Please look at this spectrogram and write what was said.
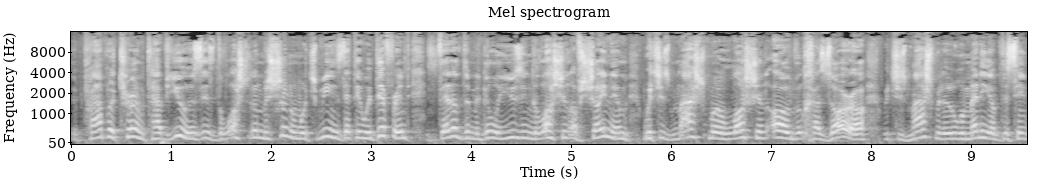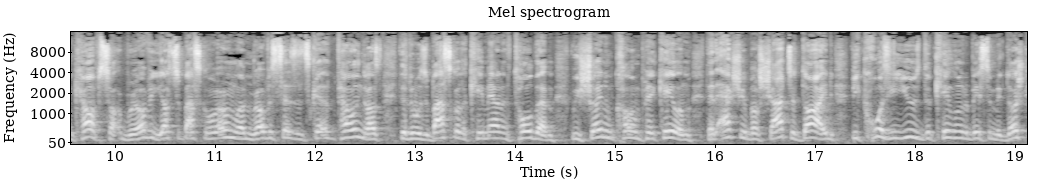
The proper term to have used is the lashon of mishunim, which means that they were different. Instead of the Megillah using the lashon of shaynim, which is mashmer lashon of chazara, which is mashmer, there were many of the same cups. So Rav Rav says it's telling us that there was a bas kol that came out and told them we shaynim kalim pre kalim that actually Belshazzar died because he used the kalim to base of Mikdash,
